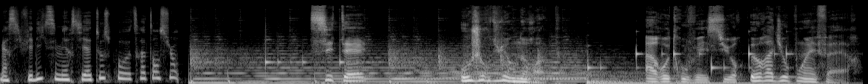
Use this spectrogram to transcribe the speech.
Merci Félix et merci à tous pour votre attention. C'était Aujourd'hui en Europe. À retrouver sur euradio.fr.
